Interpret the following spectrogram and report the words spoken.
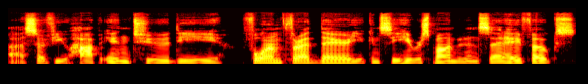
Uh, so if you hop into the forum thread there, you can see he responded and said, Hey, folks,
